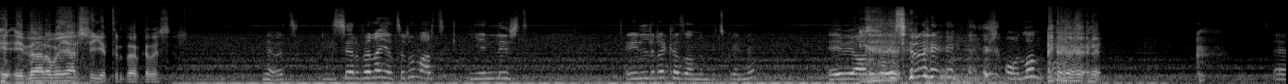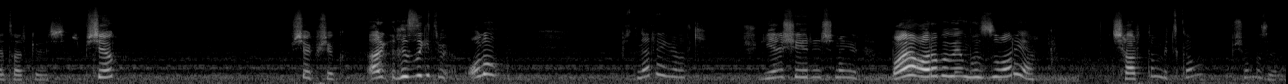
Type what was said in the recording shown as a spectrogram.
E, evi arabayı her şeyi yatırdı arkadaşlar. Evet. Bilgisayarı falan yatırdım artık yenileştim. 50 lira kazandım Bitcoin'den. Evi araba yatırdım. o lan. Evet arkadaşlar. Bir şey yok. Bir şey yok bir şey yok. Ar- hızlı gitmiyor. Oğlum. Biz nereye geldik? Şu yeni şehrin içine gel. Bayağı araba benim hızlı var ya. Çarptım bir tık ama bir şey olmaz herhalde.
